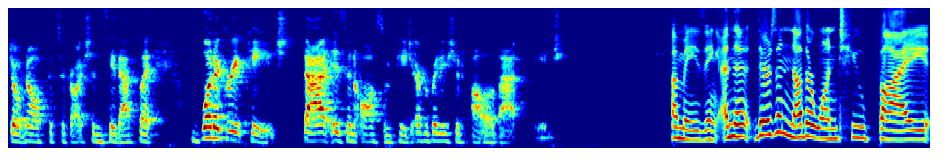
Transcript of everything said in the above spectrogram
don't know if it's a girl. I shouldn't say that, but what a great page. That is an awesome page. Everybody should follow that page. Amazing. And then there's another one too by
